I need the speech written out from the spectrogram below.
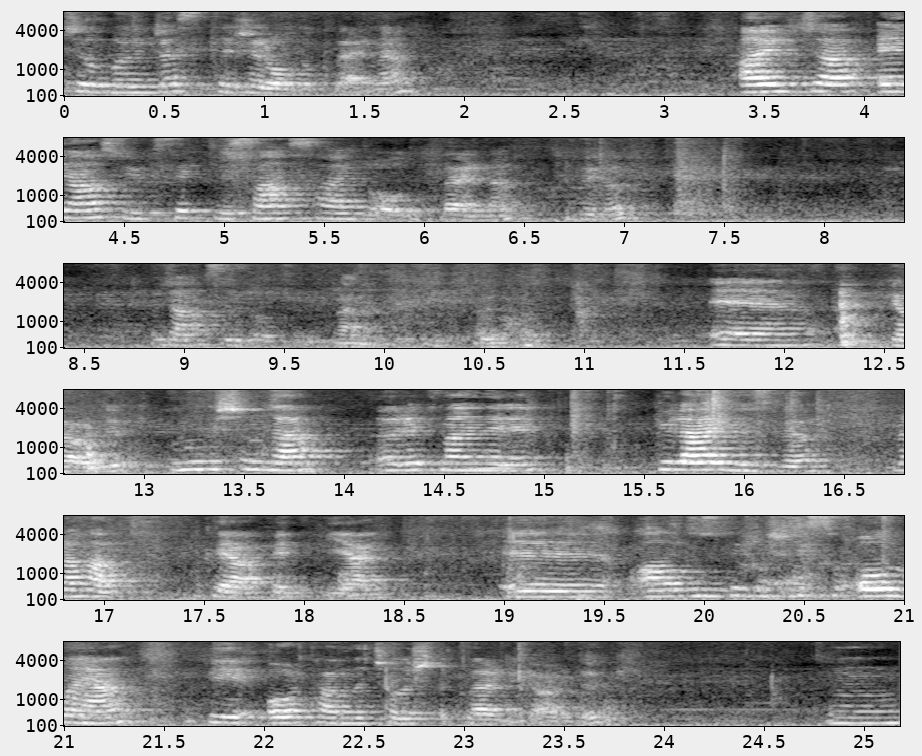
3 yıl boyunca stajyer olduklarını, ayrıca en az yüksek lisans sahibi olduklarını, buyurun. Hocam siz de oturun. Ee, gördük. Bunun dışında öğretmenlerin güler yüzlü, rahat kıyafet giyen, e, alt üst ilişkisi olmayan bir ortamda çalıştıklarını gördük. Hmm.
